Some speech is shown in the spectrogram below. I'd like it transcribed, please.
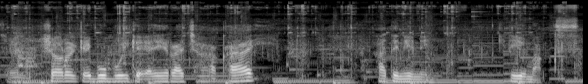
So, yun. Shoutout kay Buboy, kay Aira, tsaka kay Ate Nining. Tio Max.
